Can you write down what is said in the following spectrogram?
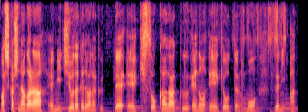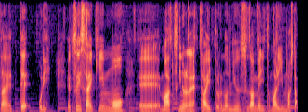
まあ、しかしながら、え日常だけではなくって、え基礎科学への影響っていうのもすでに与えており、えつい最近も、えーまあ、次のような、ね、タイトルのニュースが目に留まりました。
